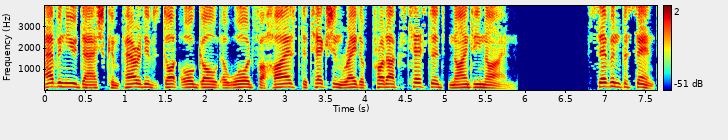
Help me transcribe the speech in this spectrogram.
AV-comparatives.org Gold Award for highest detection rate of products tested 99.7%.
